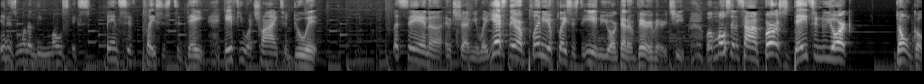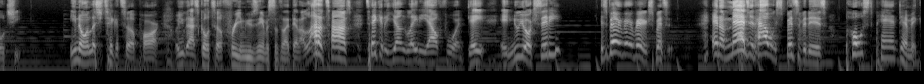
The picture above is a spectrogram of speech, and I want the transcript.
It is one of the most expensive places to date if you are trying to do it let's say in a, an extravagant way. Yes, there are plenty of places to eat in New York that are very, very cheap. But most of the time, first dates in New York don't go cheap. You know, unless you take it to a park or you guys go to a free museum or something like that. A lot of times, taking a young lady out for a date in New York City is very, very, very expensive. And imagine how expensive it is post pandemic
